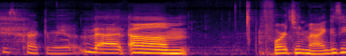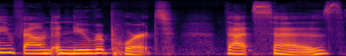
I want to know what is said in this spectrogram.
He's cracking me up. that um, Fortune magazine found a new report that says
